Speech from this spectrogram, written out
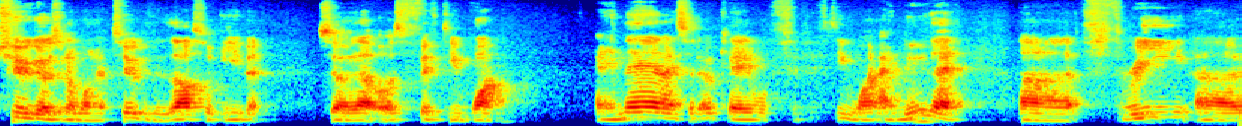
2 goes into 102 because it's also even. So that was 51. And then I said, okay, well, 51. I knew that uh, 3 uh,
